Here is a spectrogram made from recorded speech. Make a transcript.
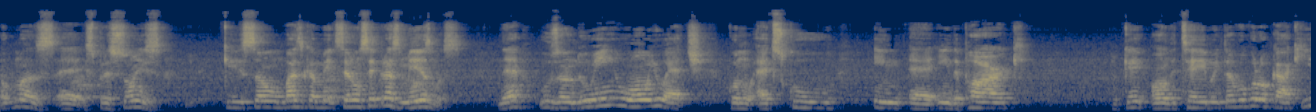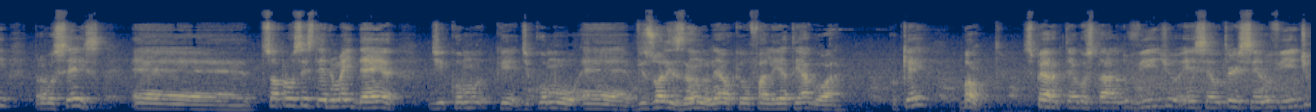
algumas é, expressões que são basicamente, serão sempre as mesmas, né? Usando o in, o on e o at, como at school, in, é, in the park, ok? On the table. Então eu vou colocar aqui para vocês, é, só para vocês terem uma ideia de como, de como é, visualizando né, o que eu falei até agora, ok? Bom, Espero que tenha gostado do vídeo, esse é o terceiro vídeo.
